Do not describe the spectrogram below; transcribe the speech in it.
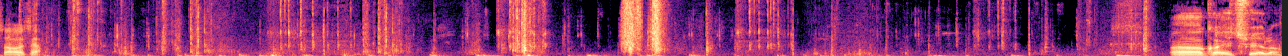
找一下。呃，可以去了。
